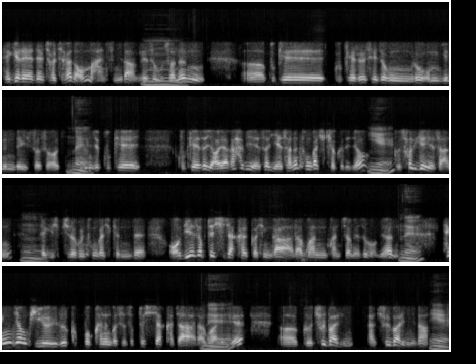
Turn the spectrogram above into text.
해결해야 될 절차가 너무 많습니다. 그래서 음. 우선은 어 국회 국회를 세종으로 옮기는 데 있어서 네. 이제 국회 국회에서 여야가 합의해서 예산은 통과시켰거든요. 예. 그 설계 예산 음. 127억을 통과시켰는데 어디에서부터 시작할 것인가라고 하는 관점에서 보면 네. 행정 비효율을 극복하는 것에서부터 시작하자라고 네. 하는 게 어 그 출발 아, 출발입니다. 예.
